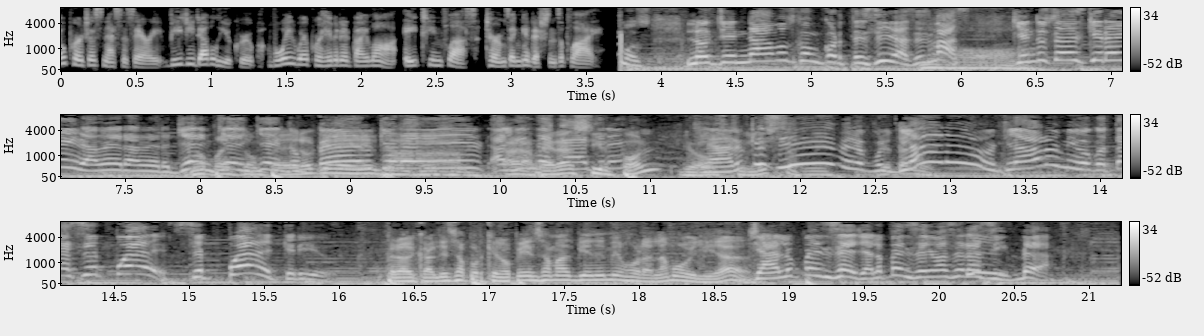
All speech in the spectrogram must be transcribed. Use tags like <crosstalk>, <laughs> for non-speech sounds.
No purchase necessary. VGW Group. Void where prohibited by law. 18 plus. Terms and conditions apply. Los llenamos con cortesías. Es más, ¿quién de ustedes quiere ir? A ver, a ver, ¿quién, No, pues, quién, don ¿quién? Pedro ¿Don quiere Pedro ir. quiere Ajá. ir? ¿Alguien de acá quiere? Paul? Yo claro que sí, pero pues claro, claro, en mi Bogotá se puede, se puede, querido. Pero, alcaldesa, ¿por qué no piensa más bien en mejorar la movilidad? Ya lo pensé, ya lo pensé, iba a ser así. Vea,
